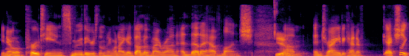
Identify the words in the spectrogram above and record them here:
you know, mm. a protein smoothie or something when I get done with my run, and then I have lunch. Yeah. Um, and trying to kind of actually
